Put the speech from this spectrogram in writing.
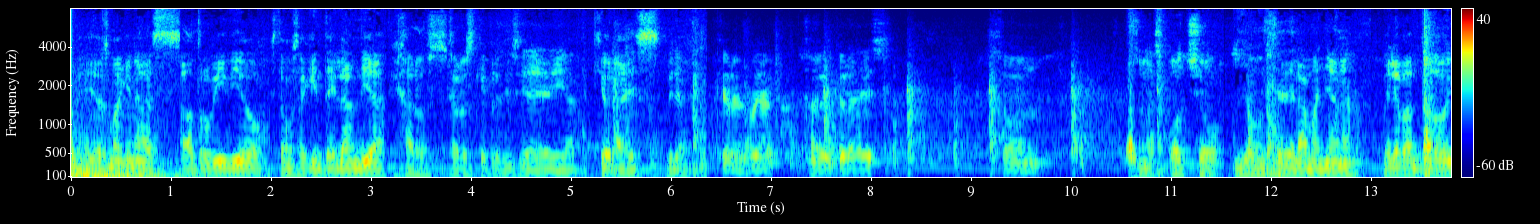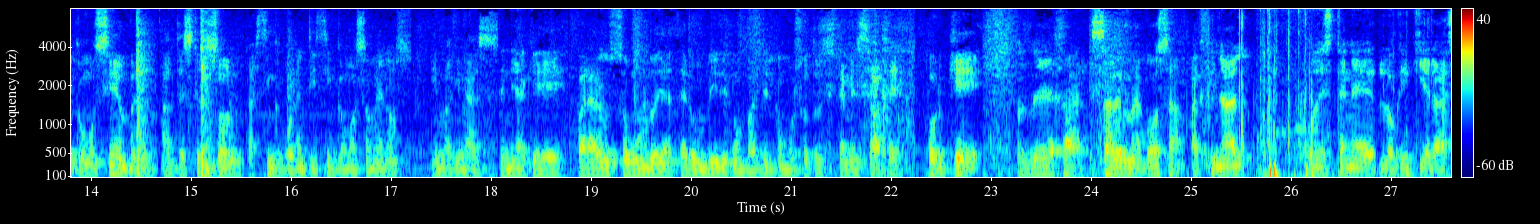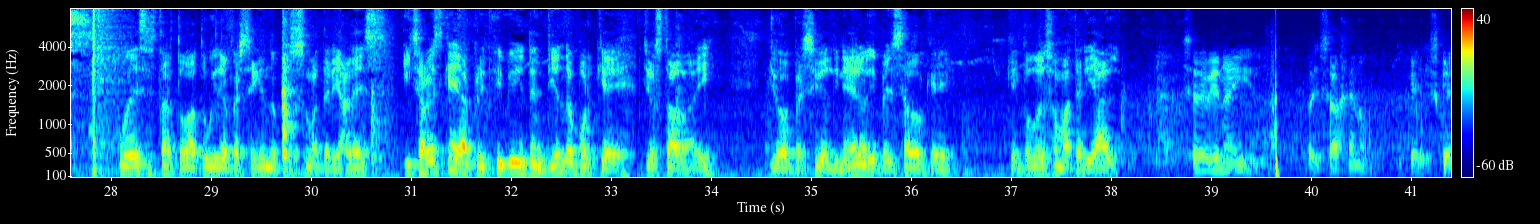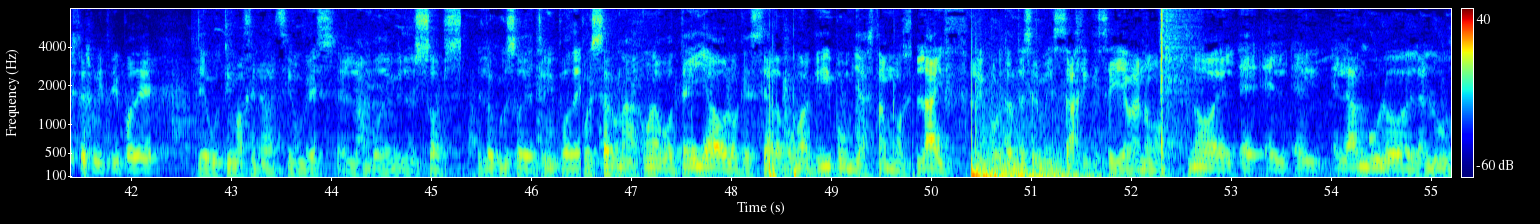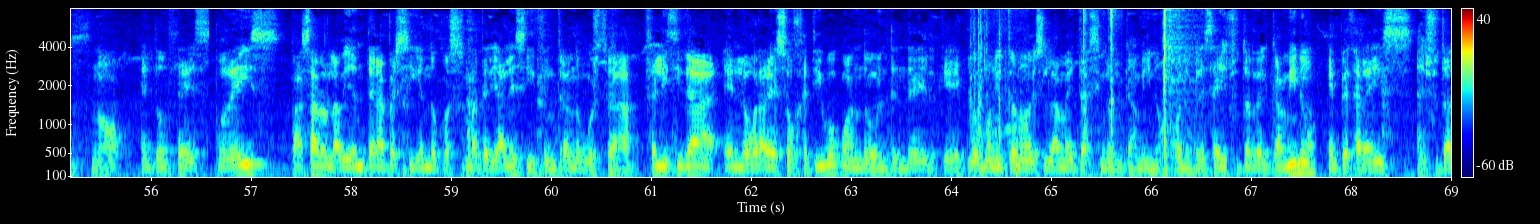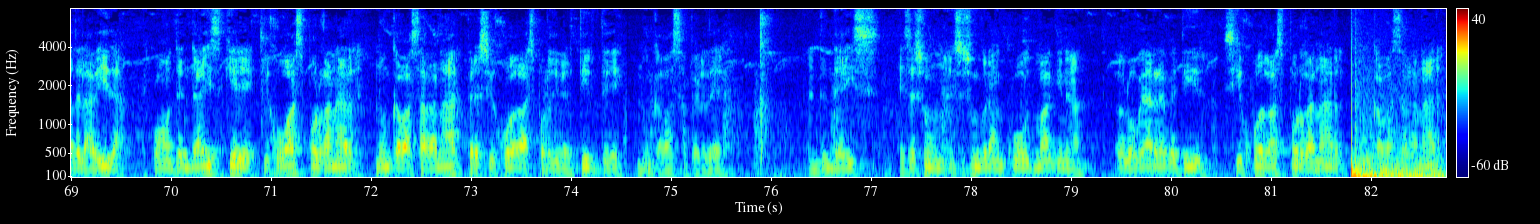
Bienvenidos máquinas a otro vídeo. Estamos aquí en Tailandia. Fijaros, fijaros qué preciosidad de día. ¿Qué hora es? Mira, ¿qué hora es? Voy a ver qué hora es. Son, son las 8 y 11 de la mañana. Me he levantado hoy como siempre, antes que el sol, a las 5.45 más o menos. Y máquinas, tenía que parar un segundo y hacer un vídeo y compartir con vosotros este mensaje. Porque os voy a dejar saber una cosa. Al final puedes tener lo que quieras, puedes estar toda tu vida persiguiendo cosas materiales. Y sabes que al principio yo te entiendo porque yo he estado ahí. Yo he perseguido el dinero y he pensado que, que todo eso material... Se ve bien ahí el paisaje, ¿no? Okay, es que este es mi trípode de última generación, ¿ves? El Lambo de Million Shops es lo que uso de trípode. Puede ser una, una botella o lo que sea, lo pongo aquí y pum, ya estamos live. Lo importante es el mensaje que se lleva, no, no el, el, el, el ángulo, la luz, ¿no? Entonces podéis pasaros la vida entera persiguiendo cosas materiales y centrando vuestra felicidad en lograr ese objetivo cuando entendéis que lo bonito no es la meta sino el camino. Cuando empecéis a disfrutar del camino empezaréis a disfrutar de la vida cuando entendáis que si juegas por ganar nunca vas a ganar, pero si juegas por divertirte nunca vas a perder. ¿Entendéis? Ese es un, ese es un gran quote, máquina. Lo voy a repetir. Si juegas por ganar, nunca vas a ganar.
